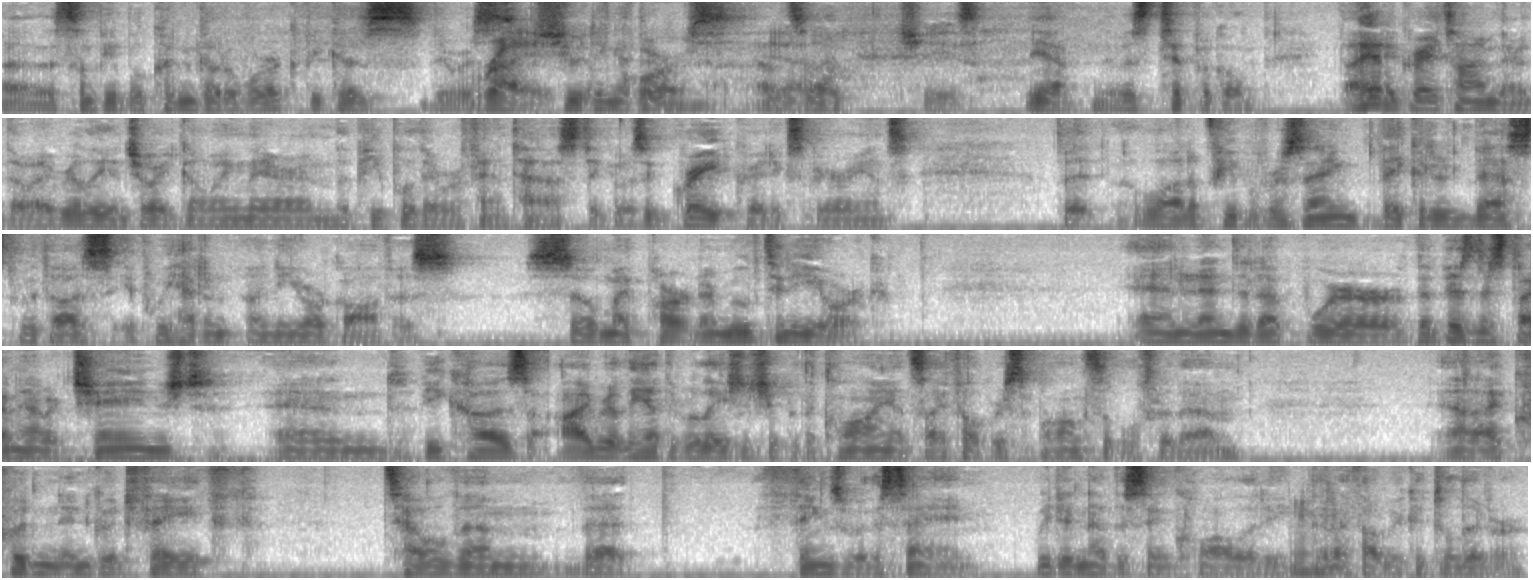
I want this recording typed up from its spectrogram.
uh, some people couldn't go to work because there was Right. shooting at the outside. Yeah. Jeez. Yeah, it was typical. I had a great time there, though. I really enjoyed going there, and the people there were fantastic. It was a great, great experience. But a lot of people were saying they could invest with us if we had a New York office. So my partner moved to New York, and it ended up where the business dynamic changed. And because I really had the relationship with the clients, I felt responsible for them, and I couldn't, in good faith, tell them that things were the same. We didn't have the same quality that I Mhm. thought we could deliver.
